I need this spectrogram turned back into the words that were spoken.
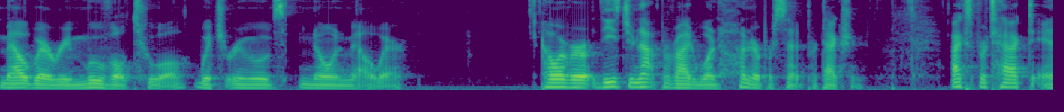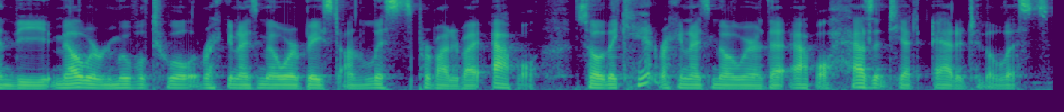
malware removal tool, which removes known malware. However, these do not provide 100% protection. XProtect and the malware removal tool recognize malware based on lists provided by Apple, so they can't recognize malware that Apple hasn't yet added to the lists.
